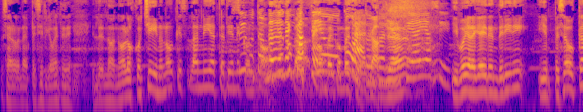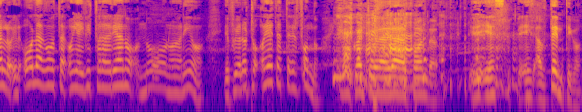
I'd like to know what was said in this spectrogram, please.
O sea, no, específicamente, de- de- no, no los cochinos, no que las niñas te atienden Sí, con, pues no, con café vestido o con claro. realidad, Ya. sí, hay así. Y voy a la calle Tenderini y empecé a buscarlo. El, Hola, ¿cómo estás? Oye, ¿has visto al Adriano? No, no ha venido. Y fui al otro, oye, este está en el fondo. Y me encuentro con Adriano al fondo. Y, y es, es auténtico.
